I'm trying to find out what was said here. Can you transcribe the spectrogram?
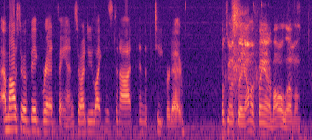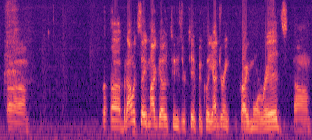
I'm also a big red fan, so I do like his Tannat and the Petit Verdot. I was going to say I'm a fan of all of them. Um, uh, but I would say my go-tos are typically I drink probably more reds, um,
